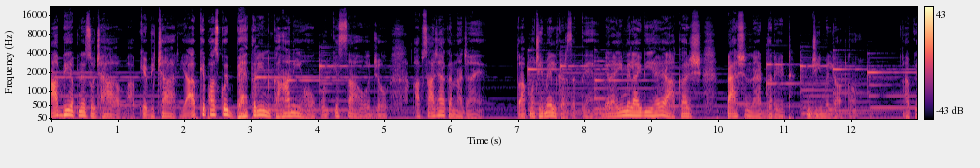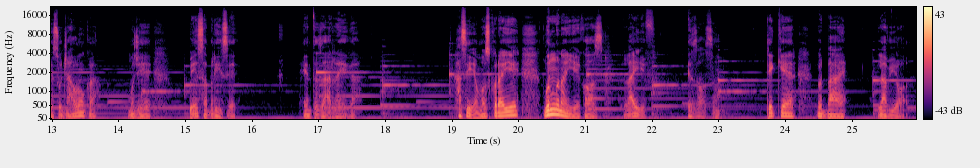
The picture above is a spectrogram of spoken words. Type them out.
आप भी अपने सुझाव, आपके विचार या आपके पास कोई बेहतरीन कहानी हो, कोई किस्सा हो जो आप साझा करना चाहें तो आप मुझे मेल कर सकते हैं। मेरा ईमेल आईडी है Aakarsh passion at the rate gmail dot com आपके सुझावों का मुझे बेसब्री से इंतज़ार रहेगा। हंसिए, मुस्कुराइए, गुनगुनाइए cause life is awesome take care good bye love you all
